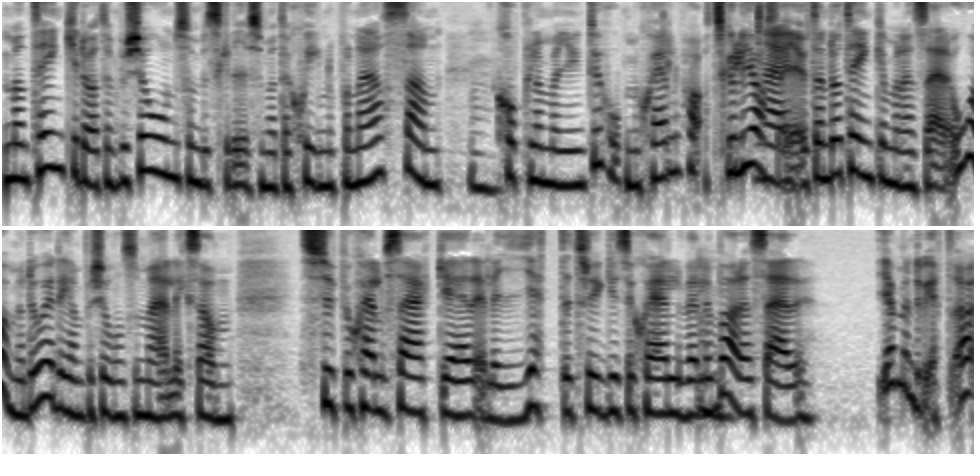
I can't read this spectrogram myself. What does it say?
man tänker då att en person som beskrivs som att ha skinn på näsan mm. kopplar man ju inte ihop med självhat skulle jag Nej. säga. Utan då tänker man så här, åh men då är det en person som är liksom supersjälvsäker eller jättetrygg i sig själv eller mm. bara så här Ja men du vet. Ja,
